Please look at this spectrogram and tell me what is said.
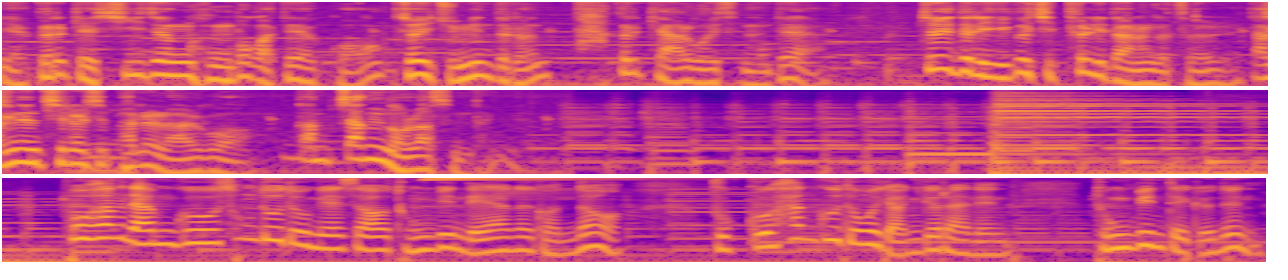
예, 그렇게 시정 홍보가 되었고 저희 주민들은 다 그렇게 알고 있었는데 저희들이 이것이 틀리다는 것을 작년 7월 18일 알고 깜짝 놀랐습니다. 포항 남구 송도동에서 동빈 내양을 건너 북구 항구동을 연결하는 동빈대교는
